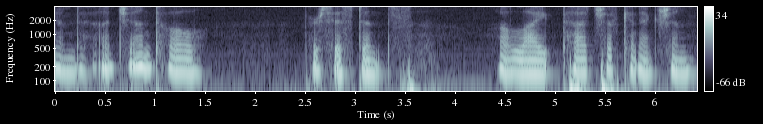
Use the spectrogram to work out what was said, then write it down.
And a gentle persistence, a light touch of connection.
